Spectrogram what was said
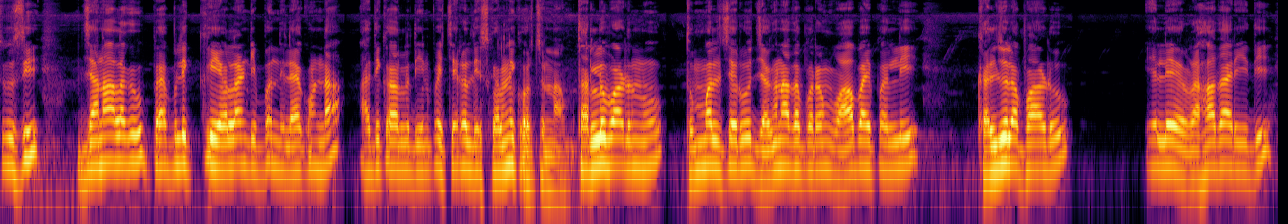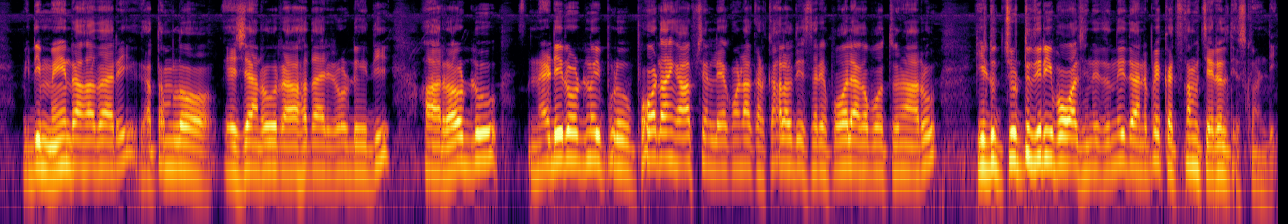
చూసి జనాలకు పబ్లిక్కి ఎలాంటి ఇబ్బంది లేకుండా అధికారులు దీనిపై చర్యలు తీసుకోవాలని కోరుచున్నాము. తర్లుబాడును తుమ్మల చెరువు జగన్నాథపురం వాబాయిపల్లి కల్జులపాడు వెళ్ళే రహదారి ఇది. ఇది మెయిన్ రహదారి. గతంలో వేసారు రహదారి రోడ్డు ఇది. ఆ రోడ్లు నడి రోడ్డును ఇప్పుడు పోవడానికి ఆప్షన్ లేకుండా అక్కడ కాలువ తీస్తే పోలేకపోతున్నారు. ఇటు చుట్టూ తిరిగి పోవాల్సింది దానిపై ఖచ్చితంగా చర్యలు తీసుకోండి.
